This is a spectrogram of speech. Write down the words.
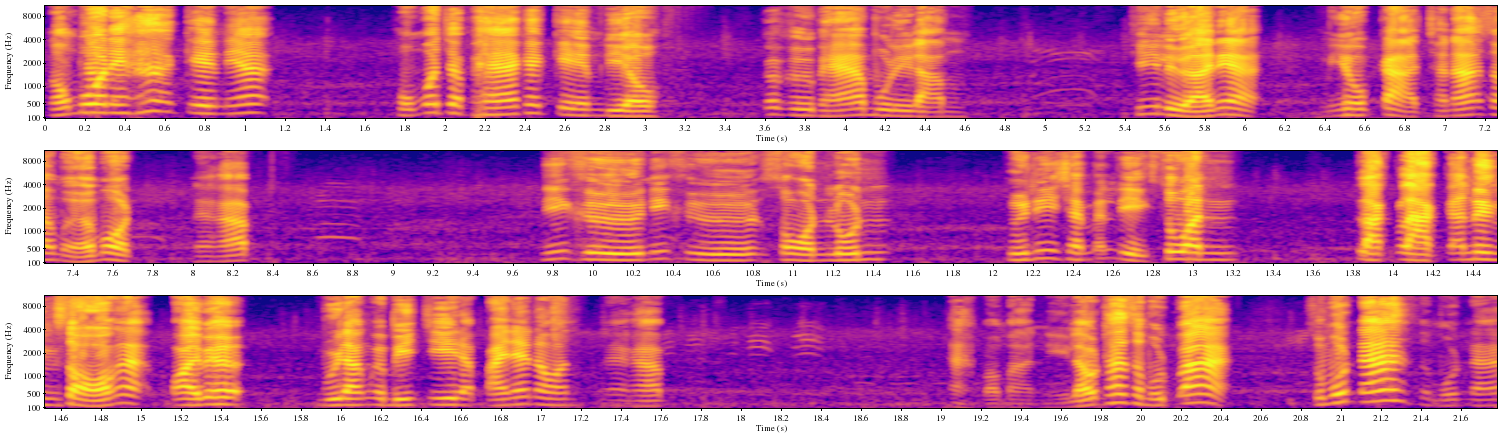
หนองบัวในห้าเกมเนี้ย ผมว่าจะแพ้แค่เกมเดียว ก็คือแพ้บุรีรัมย์ที่เหลือเนี่ยมีโอกาสชนะเสมอหมดนะครับ นี่คือนี่คือโซนลุ้นพื้นที่แชมเปี้ยนลีกส่วนหลักๆอะหนึ่งสองอะปล่อยไปเถอะบุรีรัมย์กับบีจีไปแน่นอนนะครับอะประมาณนี้แล้วถ้าสมมติว่าสมมตินะสมมตินะ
